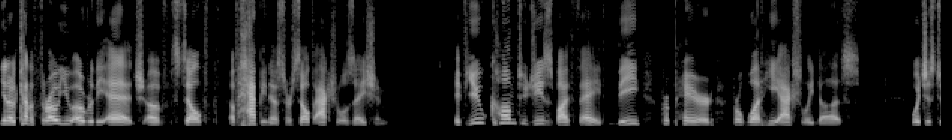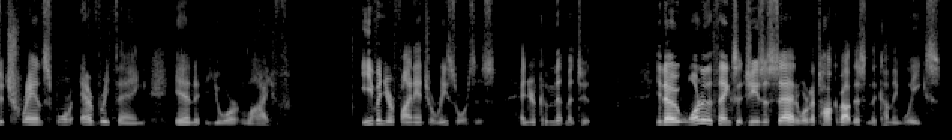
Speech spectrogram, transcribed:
you know, kind of throw you over the edge of self of happiness or self-actualization. If you come to Jesus by faith, be prepared for what he actually does, which is to transform everything in your life. Even your financial resources and your commitment to you know, one of the things that Jesus said, and we're going to talk about this in the coming weeks,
